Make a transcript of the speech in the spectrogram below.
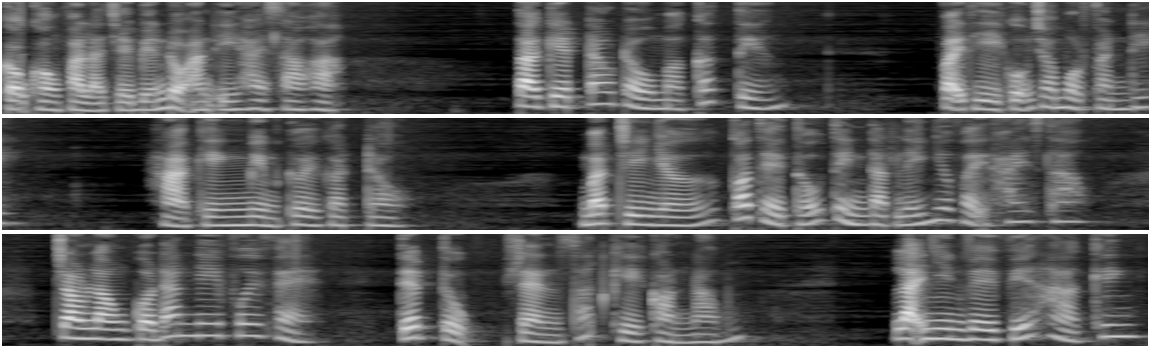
Cậu không phải là chế biến đồ ăn ý hay sao hả? Tạ Kiệt đau đầu mà cất tiếng. Vậy thì cũng cho một phần đi. Hà Kinh mỉm cười gật đầu. Mất trí nhớ có thể thấu tình đặt lý như vậy hay sao? Trong lòng của Danny vui vẻ, tiếp tục rèn sắt khi còn nóng. Lại nhìn về phía Hà Kinh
